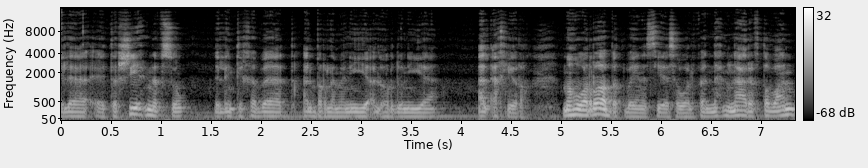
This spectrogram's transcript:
إلى ترشيح نفسه للانتخابات البرلمانية الأردنية الأخيرة. ما هو الرابط بين السياسة والفن؟ نحن نعرف طبعا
